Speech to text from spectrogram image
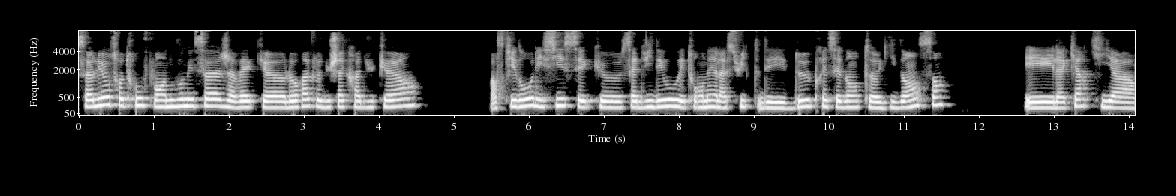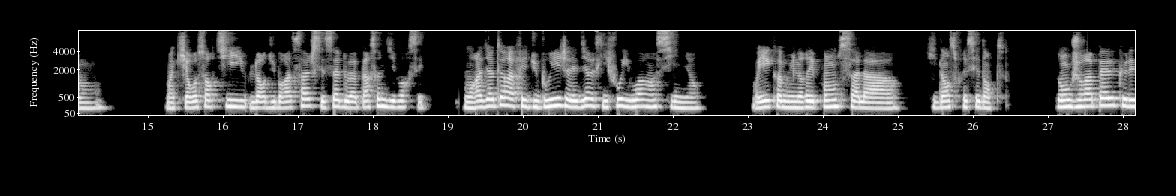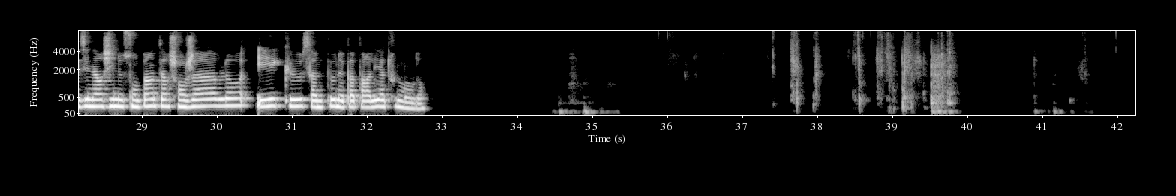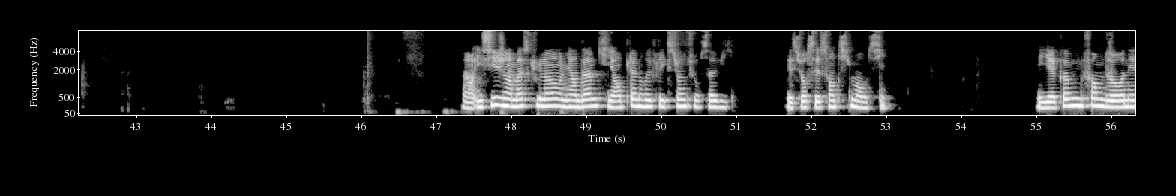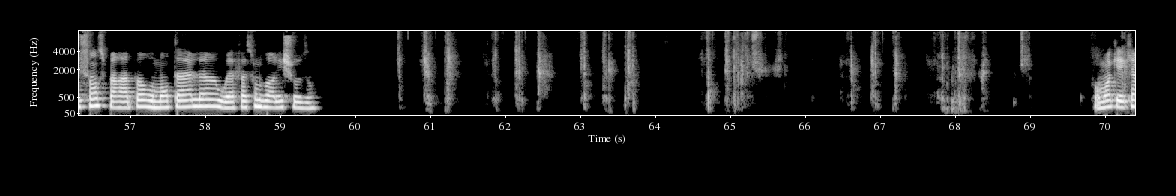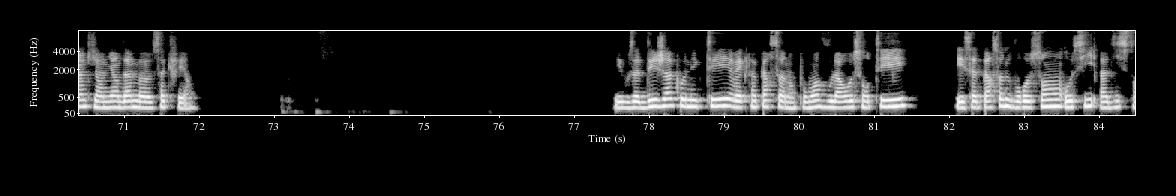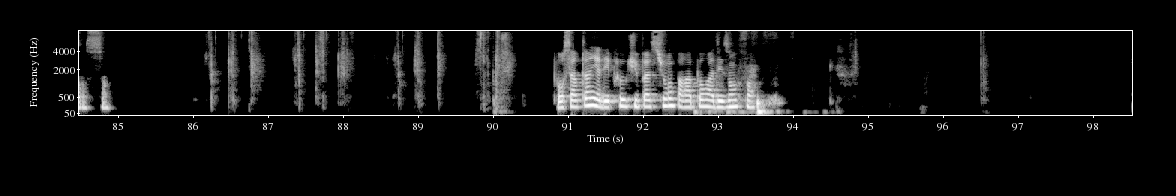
Salut, on se retrouve pour un nouveau message avec euh, l'oracle du chakra du cœur. Alors ce qui est drôle ici, c'est que cette vidéo est tournée à la suite des deux précédentes euh, guidances. Et la carte qui a qui est ressortie lors du brassage, c'est celle de la personne divorcée. Mon radiateur a fait du bruit, j'allais dire est-ce qu'il faut y voir un signe? Vous voyez comme une réponse à la guidance précédente. Donc je rappelle que les énergies ne sont pas interchangeables et que ça ne peut ne pas parler à tout le monde. Alors ici, j'ai un masculin en lien d'âme qui est en pleine réflexion sur sa vie et sur ses sentiments aussi il y a comme une forme de renaissance par rapport au mental ou à la façon de voir les choses. Pour moi, quelqu'un qui en lien d'âme euh, sacré. Hein. Et vous êtes déjà connecté avec la personne. Hein. Pour moi, vous la ressentez et cette personne vous ressent aussi à distance. Pour certains, il y a des préoccupations par rapport à des enfants.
